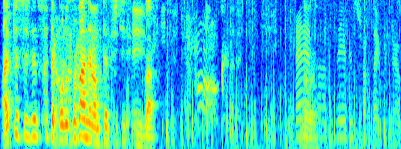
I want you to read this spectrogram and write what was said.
Ale to jest coś zepsute, poluzowane mam te przyciski chyba. Nie, nie, Dobra. to nas wyjebie z shortek będzie miał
